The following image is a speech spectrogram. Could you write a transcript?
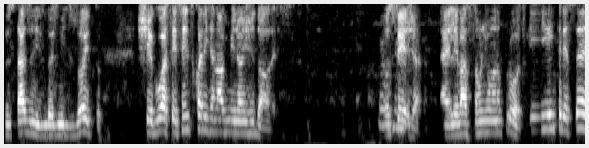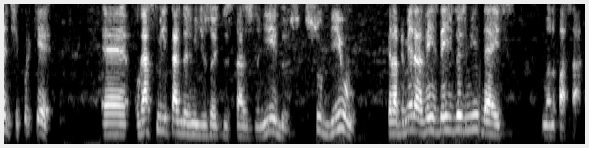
dos Estados Unidos em 2018 chegou a 649 milhões de dólares. Uhum. Ou seja, a elevação de um ano para o outro. E é interessante porque é, o gasto militar em 2018 dos Estados Unidos subiu pela primeira vez desde 2010, no ano passado.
